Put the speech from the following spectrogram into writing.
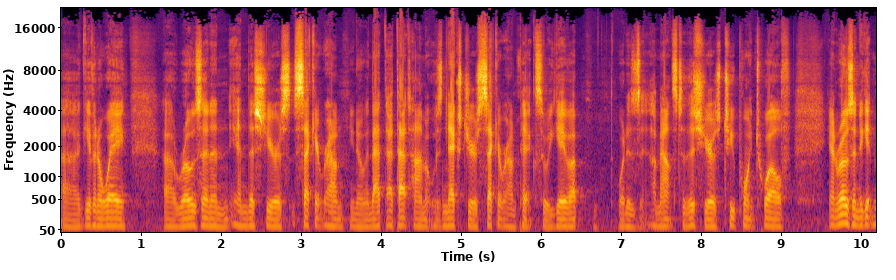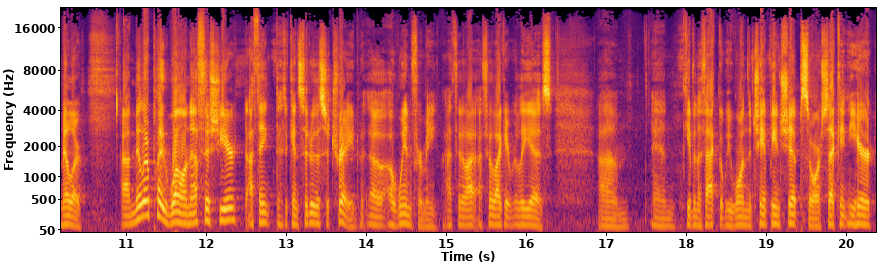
uh, giving away uh, Rosen and, and this year's second round. You know, and that at that time it was next year's second round pick. So we gave up what is amounts to this year's 2.12, and Rosen to get Miller. Uh, Miller played well enough this year, I think, to consider this a trade, a, a win for me. I feel I feel like it really is. Um, and given the fact that we won the championship, so our second year,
